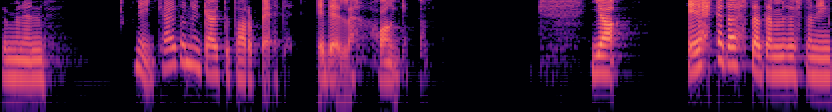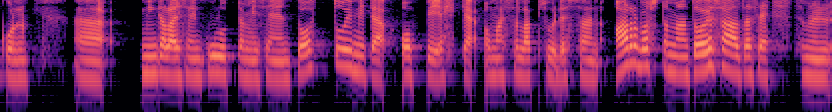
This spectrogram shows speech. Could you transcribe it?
tämmöinen, niin, käytännön käyttötarpeet edellä hankittu. Ja ehkä tästä tämmöisestä niin kuin, ää, minkälaiseen kuluttamiseen tottui, mitä oppi ehkä omassa lapsuudessaan arvostamaan. Toisaalta se semmoinen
